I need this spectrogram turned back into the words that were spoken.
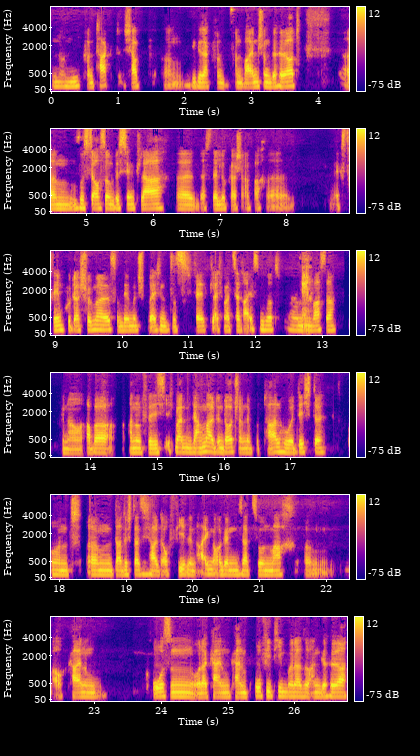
noch nie Kontakt. Ich habe, ähm, wie gesagt, von, von beiden schon gehört. Ähm, wusste auch so ein bisschen klar, äh, dass der Lukas einfach äh, ein extrem guter Schwimmer ist und dementsprechend das Feld gleich mal zerreißen wird ähm, im Wasser. Genau, aber an und für sich, ich meine, wir haben halt in Deutschland eine brutal hohe Dichte und ähm, dadurch, dass ich halt auch viel in Eigenorganisation mache, ähm, auch keinem großen oder keinem, keinem Profiteam oder so angehöre,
